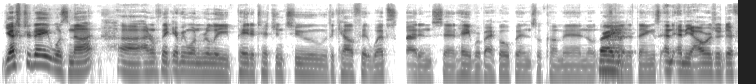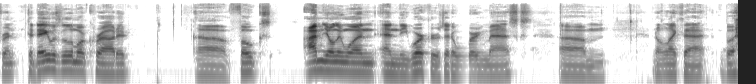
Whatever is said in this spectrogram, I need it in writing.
Yesterday was not. Uh, I don't think everyone really paid attention to the CalFit website and said, "Hey, we're back open, so come in." Those, right. kinds of things, and and the hours are different. Today was a little more crowded. Uh, folks, I'm the only one, and the workers that are wearing masks. Um, I don't like that, but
